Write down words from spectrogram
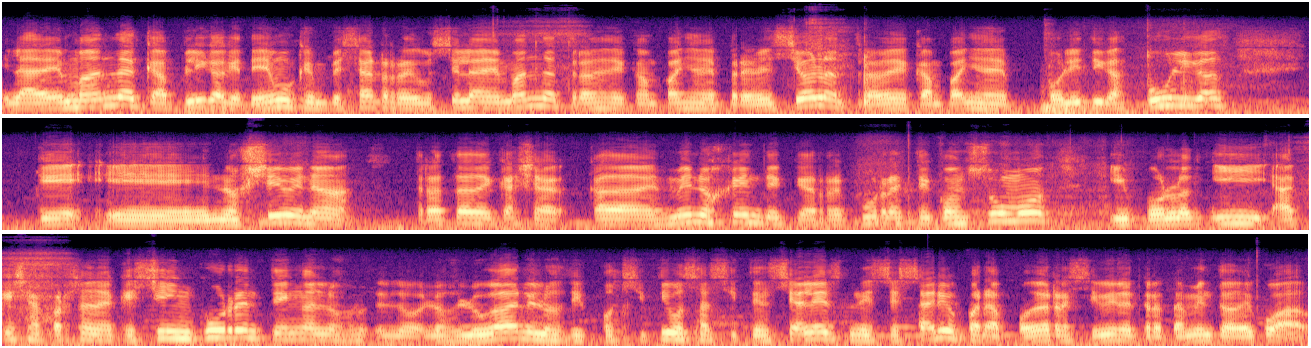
la demanda que aplica que tenemos que empezar a reducir la demanda a través de campañas de prevención, a través de campañas de políticas públicas que eh, nos lleven a tratar de que haya cada vez menos gente que recurra a este consumo y por lo, y aquellas personas que sí incurren tengan los, los lugares, los dispositivos asistenciales necesarios para poder recibir el tratamiento adecuado.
